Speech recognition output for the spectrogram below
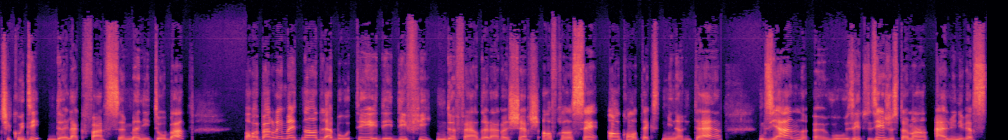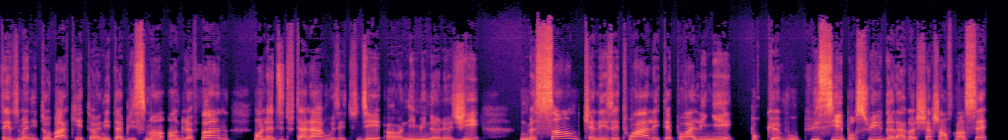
Chikoudi de l'ACFAS Manitoba. On va parler maintenant de la beauté et des défis de faire de la recherche en français en contexte minoritaire. Diane, euh, vous étudiez justement à l'Université du Manitoba, qui est un établissement anglophone. On l'a dit tout à l'heure, vous étudiez en immunologie. Il me semble que les étoiles n'étaient pas alignées pour que vous puissiez poursuivre de la recherche en français.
